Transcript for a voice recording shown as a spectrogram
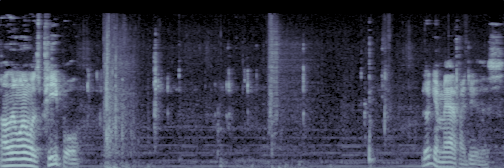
All they wanted was people. You'll get mad if I do this.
